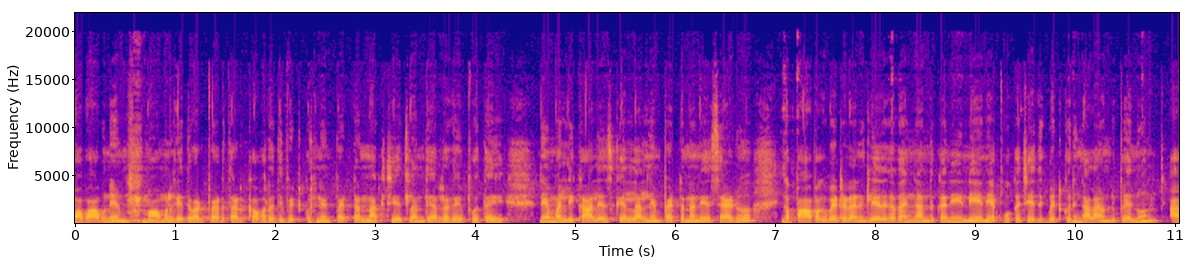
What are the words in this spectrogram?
మా బాబు నేను మామూలుగా అయితే వాడు పెడతాడు కవర్ అది పెట్టుకుని నేను పెట్టను నాకు చేతులు అంత ఎర్రగా అయిపోతాయి. నేను మళ్ళీ కాలేజ్కి వెళ్ళాలి నేను పెట్టను అనేసాడు. ఇంకా పాపకు పెట్టడానికి లేదు కదా ఇంకా అందుకని నేనే ఒక చేతికి పెట్టుకొని ఇంకా అలా ఉండిపోయాను. ఆ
